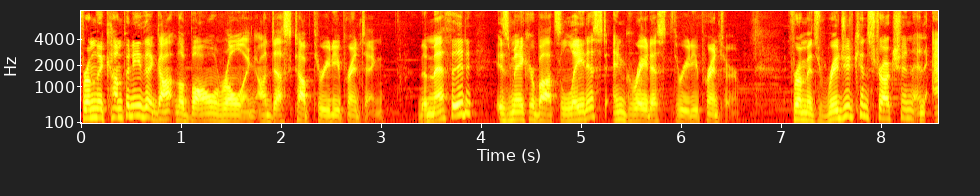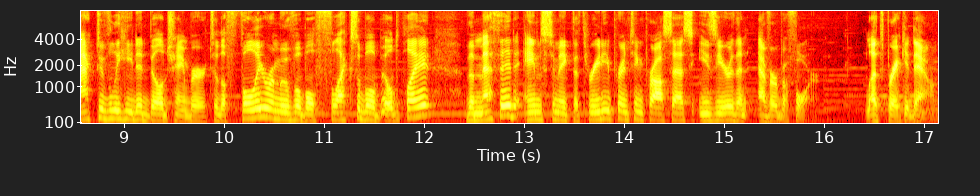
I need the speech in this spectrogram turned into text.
From the company that got the ball rolling on desktop 3D printing, the Method is MakerBot's latest and greatest 3D printer. From its rigid construction and actively heated build chamber to the fully removable flexible build plate, the Method aims to make the 3D printing process easier than ever before. Let's break it down.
